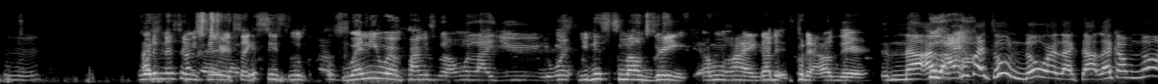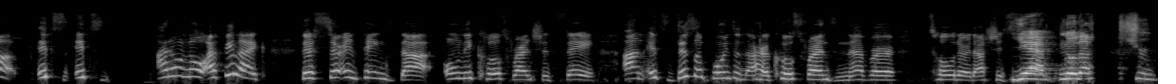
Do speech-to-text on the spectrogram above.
Mm-hmm. What if next time you see her, it's like, sis, look, when you were in primary school, I won't lie, you you weren't you didn't smell great. I won't lie, I gotta put it out there. Nah, because I, I don't know her like that. Like I'm not. It's it's. I don't know. I feel like there's certain things that only close friends should say, and it's disappointing that her close friends never told her that she's yeah no that's true.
